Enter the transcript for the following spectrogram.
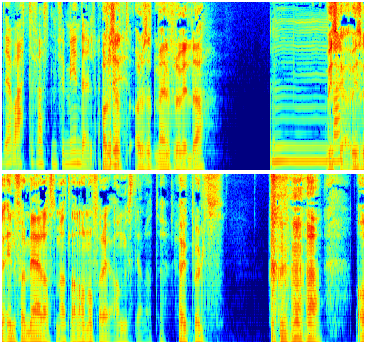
Det var etterfesten for min del. Jeg Har du tror- sett, har du sett mailen fra Vilde? Mm, Vi nei. skal, vi skal informere oss om et eller annet. Nå får jeg angst igjen, vet du. Høy puls. Å,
